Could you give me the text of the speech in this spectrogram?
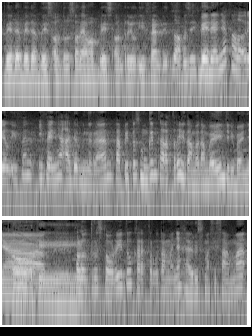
Beda-beda based on true story sama based on real event itu apa sih? Bedanya kalau real event, eventnya ada beneran, tapi terus mungkin karakternya ditambah-tambahin jadi banyak. Oh, oke. Kalau true story itu karakter utamanya harus masih sama,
